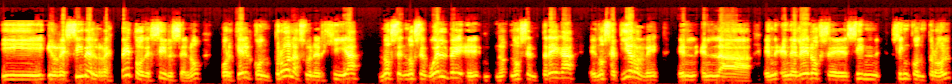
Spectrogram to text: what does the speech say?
y, y, recibe el respeto de Circe, ¿no? Porque él controla su energía, no se, no se vuelve, eh, no, no, se entrega, eh, no se pierde en, en, la, en, en el Eros eh, sin, sin control.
